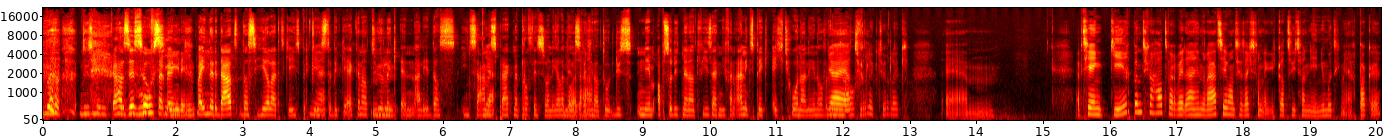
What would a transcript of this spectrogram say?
dus medicatie zo hoeft daarbij niet. scheiding. Maar inderdaad, dat is heel hard case per case Ja. Mhm. te bekijken natuurlijk. En allee, dat is in samenspraak met professionele mensen dat je dat doet. Dus neem absoluut mijn advies daar niet van aan. Ik spreek echt gewoon alleen over Ja, ja, mezelf. tuurlijk, tuurlijk. Ehm, heb jij een keerpunt gehad waarbij dat inderdaad zei, want je zegt van, ik had zoiets van, nee, nu moet ik me herpakken.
